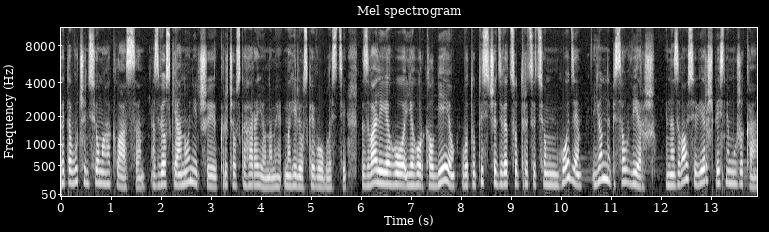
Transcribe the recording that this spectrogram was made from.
гэта вучань сёмага класа з вёскі анонічы крычаўскага раёна магілёўскай вобласці. Звалі яго ягор калбеяў. Вот у 1937 годзе ён напісаў верш і называўся верш песня мужика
